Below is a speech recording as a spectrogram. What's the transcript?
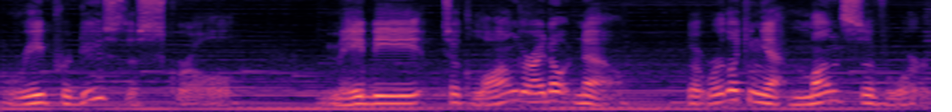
reproduce the scroll, maybe it took longer, I don't know. But we're looking at months of work.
